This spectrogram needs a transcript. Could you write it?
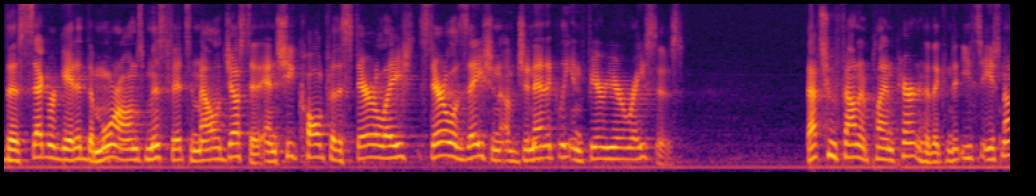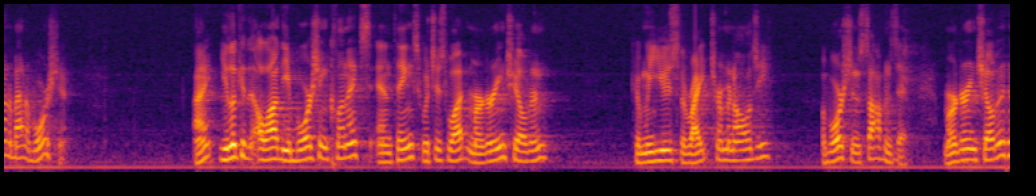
the segregated, the morons, misfits, and maladjusted. And she called for the sterilization of genetically inferior races. That's who founded Planned Parenthood. It's not about abortion. Right? You look at a lot of the abortion clinics and things, which is what? Murdering children. Can we use the right terminology? Abortion softens it. Murdering children.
